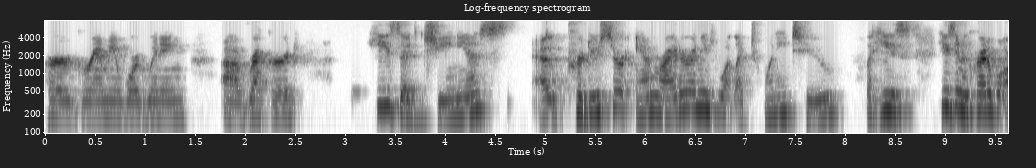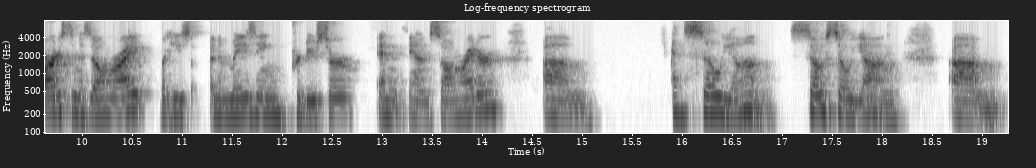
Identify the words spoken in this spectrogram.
her Grammy award winning uh, record. He's a genius, a producer and writer, and he's what like 22. But he's he's an incredible artist in his own right. But he's an amazing producer and and songwriter. um, and so young, so so young. Um,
